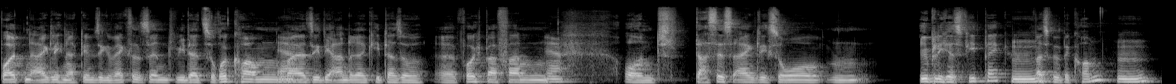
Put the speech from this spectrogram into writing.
wollten eigentlich, nachdem sie gewechselt sind, wieder zurückkommen, Ja. weil sie die andere Kita so äh, furchtbar fanden. Ja. Und das ist eigentlich so ein übliches Feedback, was wir bekommen,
